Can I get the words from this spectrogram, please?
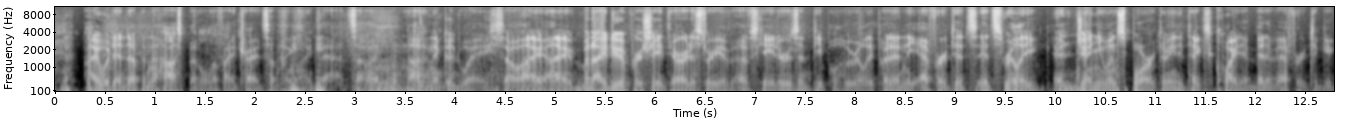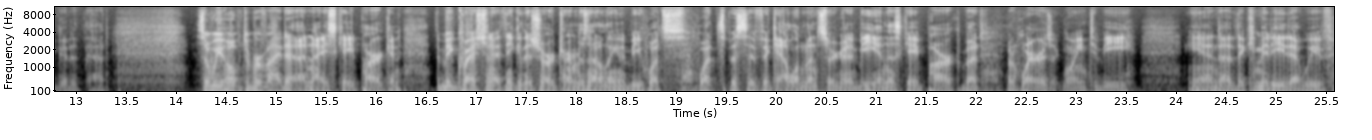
I would end up in the hospital if I tried something like that. So and not in a good way. So I, I but I do appreciate the artistry of, of skaters and people who really put in the effort. It's it's really a genuine sport. I mean, it takes quite a bit of effort to get good at that. So we hope to provide a, a, nice skate park, and the big question I think in the short term is not only going to be what's what specific elements are going to be in the skate park, but but where is it going to be? And uh, the committee that we've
